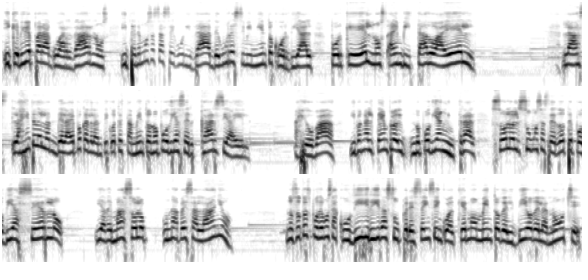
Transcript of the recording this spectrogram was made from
y que vive para guardarnos y tenemos esa seguridad de un recibimiento cordial porque Él nos ha invitado a Él. Las, la gente de la, de la época del Antiguo Testamento no podía acercarse a Él a Jehová. Iban al templo y no podían entrar. Solo el sumo sacerdote podía hacerlo y además solo una vez al año. Nosotros podemos acudir, ir a su presencia en cualquier momento del día o de la noche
